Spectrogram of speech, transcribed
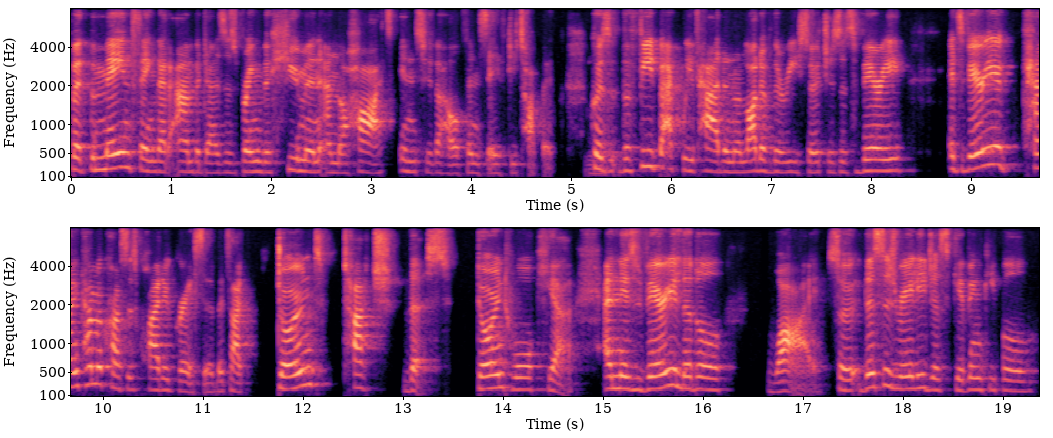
but the main thing that Amber does is bring the human and the heart into the health and safety topic. Because mm. the feedback we've had in a lot of the research is it's very, it's very, can come across as quite aggressive. It's like, don't touch this, don't walk here. And there's very little why. So, this is really just giving people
